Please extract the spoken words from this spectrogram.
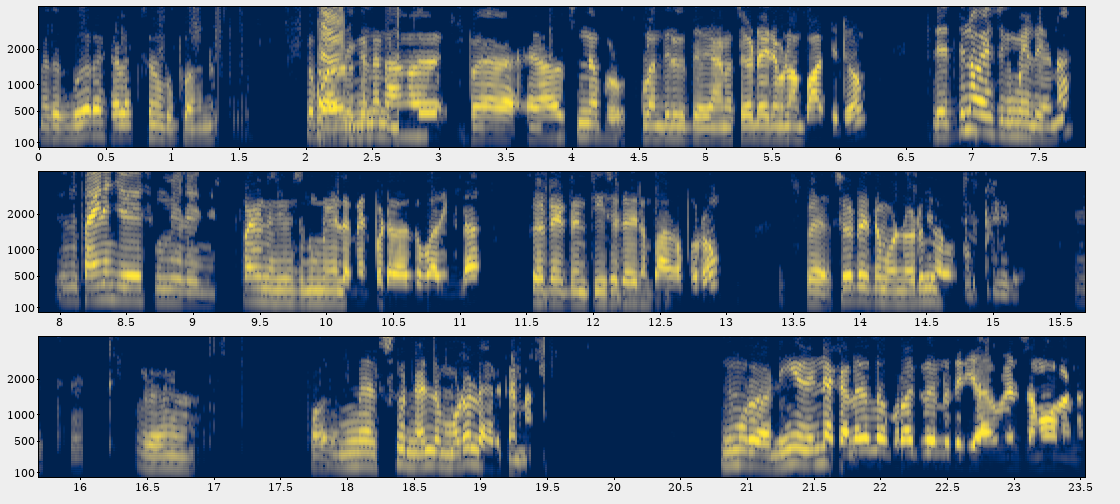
அதுக்கு வேற கலெக்ஷன் கொடுப்பாங்க. இப்போ பார்த்தீங்கன்னா நாங்கள் இப்போ சின்ன குழந்தைகளுக்கு தேவையான ஷர்ட் ஐட்டம் எல்லாம் பார்த்துட்டோம் இது எத்தனை வயசுக்கு மேலேனா இது வந்து பதினஞ்சு வயசுக்கு மேலே பதினஞ்சு வயசுக்கு மேலே மேற்பட்டவருக்கு பார்த்தீங்கன்னா ஷர்ட் ஐட்டம் டிஷர்ட் ஐட்டம் பார்க்க போகிறோம் இப்போ ஷர்ட் ஐட்டம் ஒன்று எடுங்க. இப்படி இருக்கு. ஒரு ப- உண்மையா shirt நல்ல மாடலாக இருக்குண்ணா இன்னும் நீங்கள் என்ன கலரில் பிறக்குதுன்னு தெரியாது. சமாளண்ணா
